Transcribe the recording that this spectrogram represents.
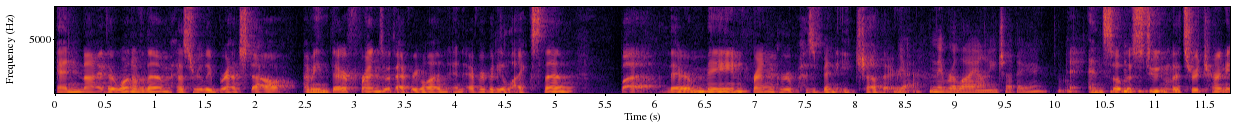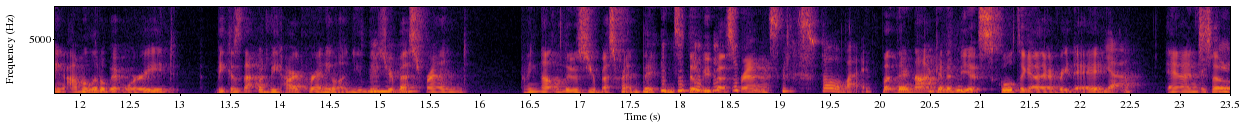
And neither one of them has really branched out. I mean, they're friends with everyone and everybody likes them, but their main friend group has been each other. Yeah, and they rely on each other. And so the student that's returning, I'm a little bit worried because that would be hard for anyone. You lose your Mm-hmm. best friend. I mean, not lose your best friend. They can still be best friends Still alive. but they're not going to be at school together every day. Yeah. And so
